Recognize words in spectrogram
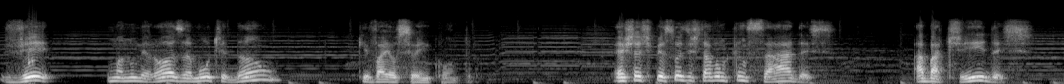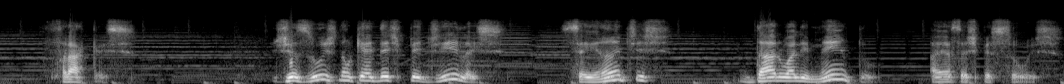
vê uma numerosa multidão que vai ao seu encontro. Estas pessoas estavam cansadas, abatidas, fracas. Jesus não quer despedi-las sem antes dar o alimento a essas pessoas.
